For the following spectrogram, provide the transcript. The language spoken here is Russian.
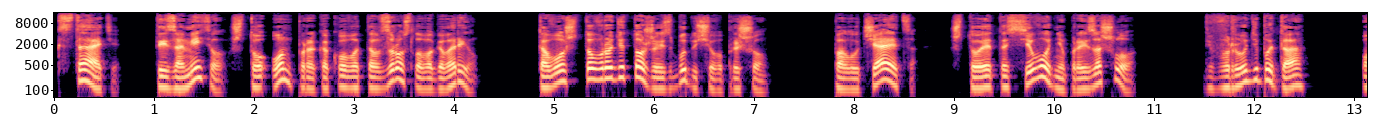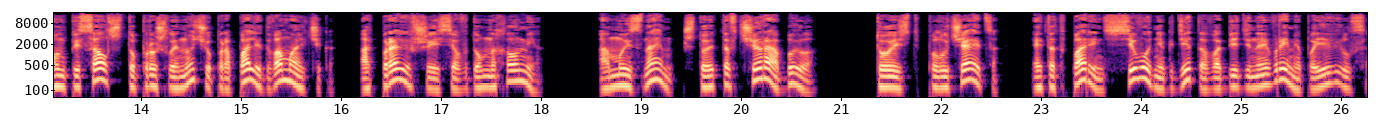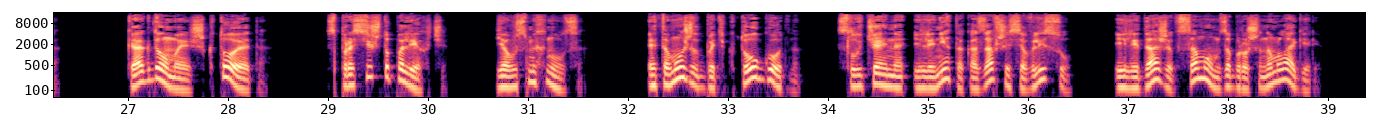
Кстати, ты заметил, что он про какого-то взрослого говорил? Того, что вроде тоже из будущего пришел. Получается, что это сегодня произошло. Вроде бы да. Он писал, что прошлой ночью пропали два мальчика, отправившиеся в дом на холме. А мы знаем, что это вчера было. То есть, получается, этот парень сегодня где-то в обеденное время появился. Как думаешь, кто это? Спроси, что полегче. Я усмехнулся. Это может быть кто угодно, случайно или нет оказавшийся в лесу, или даже в самом заброшенном лагере.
